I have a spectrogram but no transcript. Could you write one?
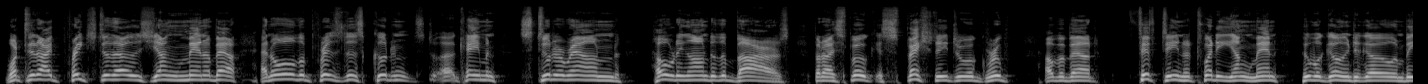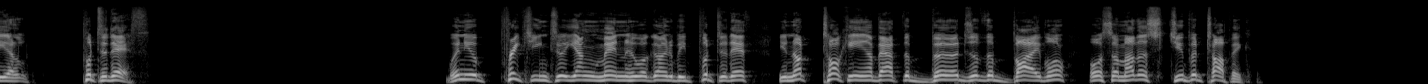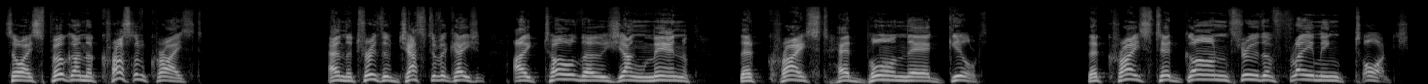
What did I preach to those young men about? And all the prisoners couldn't uh, came and stood around holding on to the bars. But I spoke especially to a group of about 15 or 20 young men who were going to go and be uh, put to death. When you're preaching to young men who are going to be put to death, you're not talking about the birds of the Bible or some other stupid topic. So I spoke on the cross of Christ and the truth of justification. I told those young men that Christ had borne their guilt, that Christ had gone through the flaming torch,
